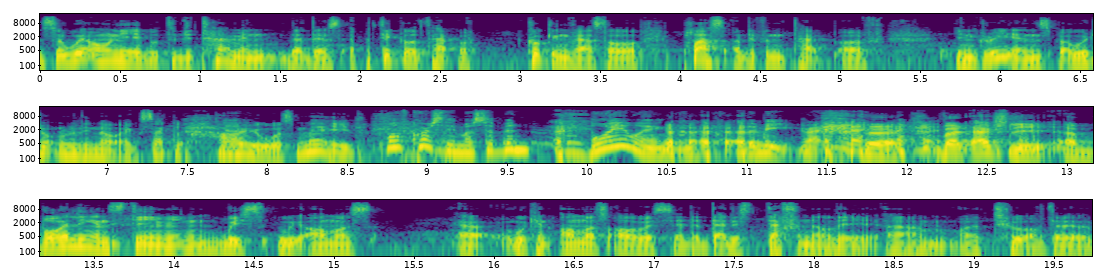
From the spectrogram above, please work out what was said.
so we're only able to determine that there's a particular type of cooking vessel plus a different type of ingredients, but we don't really know exactly how yeah. it was made. Well, of course, they must have been boiling the meat, right? right. But actually, uh, boiling and steaming, we we almost. Uh, we can almost always say that that is definitely um, uh, two of the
